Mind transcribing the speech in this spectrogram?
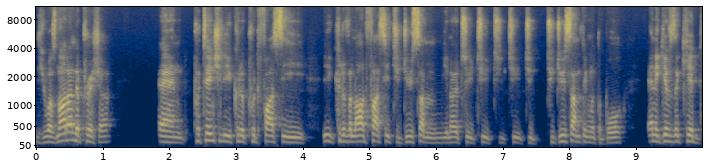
he was not under pressure, and potentially you could have put Fassi, you could have allowed Fassi to do some, you know, to to to to to to do something with the ball, and it gives the kid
